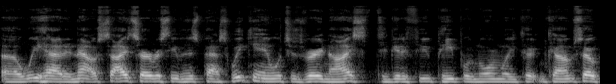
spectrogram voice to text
Uh, we had an outside service even this past weekend, which was very nice to get a few people who normally couldn't come. So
